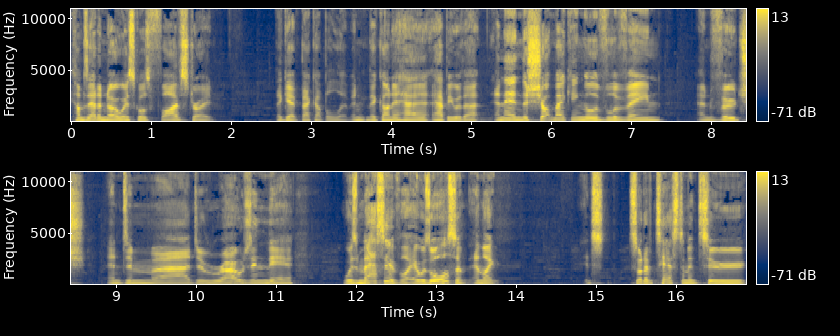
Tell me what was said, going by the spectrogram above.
comes out of nowhere, scores five straight. They get back up 11. They're kind of ha- happy with that. And then the shot making of LaVine and Vooch and DeMar DeRozan there was massive. Like, it was awesome. And, like, it's sort of testament to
